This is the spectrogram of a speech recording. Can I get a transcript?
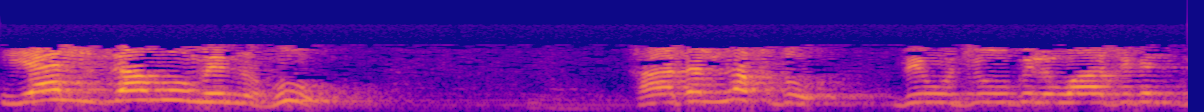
يلزم منه. هذا اللفظ بوجوب الواجب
